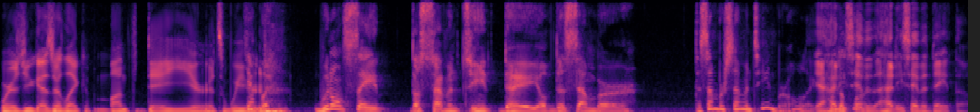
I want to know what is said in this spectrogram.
Whereas you guys are like month, day, year. It's weird. Yeah, but we don't say the 17th day of December. December 17, bro. Like, Yeah, how do you say fuck? the, How do you say the date though?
